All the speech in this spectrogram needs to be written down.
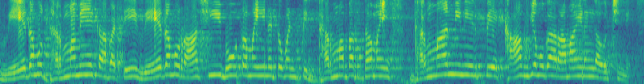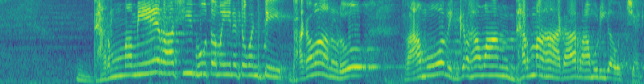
వేదము ధర్మమే కాబట్టి వేదము రాశీభూతమైనటువంటి ధర్మబద్ధమై ధర్మాన్ని నేర్పే కావ్యముగా రామాయణంగా వచ్చింది. ధర్మమే రాశీభూతమైనటువంటి భగవానుడు రామో విగ్రహవాన్ ధర్మగా రాముడిగా వచ్చాడు.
